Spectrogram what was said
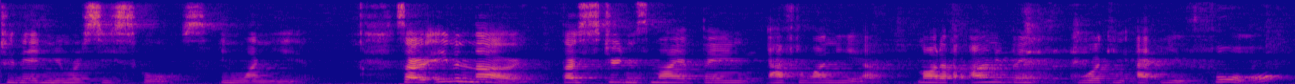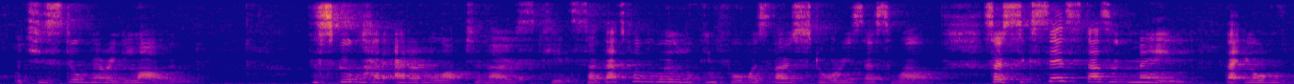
to their numeracy scores in one year. So even though those students may have been, after one year, might have only been working at year four, which is still very low, the school had added a lot to those kids. So that's what we were looking for was those stories as well. So success doesn't mean that you're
